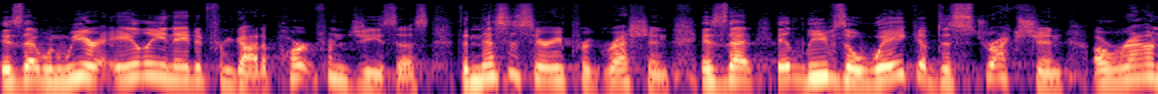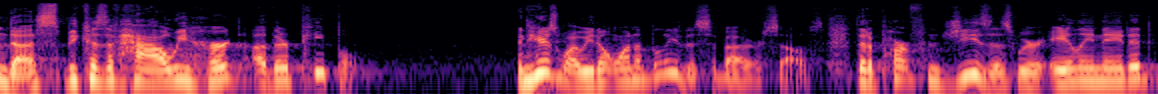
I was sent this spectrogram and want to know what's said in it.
is that when we are alienated from God, apart from Jesus, the necessary progression is that it leaves a wake of destruction around us because of how we hurt other people. And here's why we don't want to believe this about ourselves that apart from Jesus, we're alienated,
